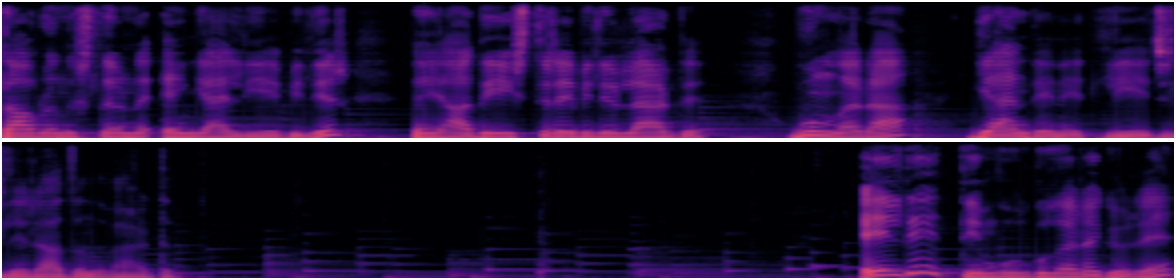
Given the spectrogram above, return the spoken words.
davranışlarını engelleyebilir veya değiştirebilirlerdi. Bunlara gen denetleyicileri adını verdim. Elde ettiğim bulgulara göre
